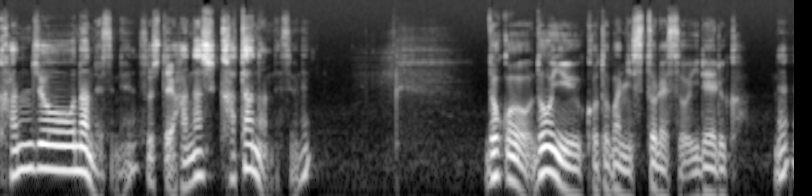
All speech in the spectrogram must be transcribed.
感情なんですね。そして話し方なんですよね。どこどういう言葉にストレスを入れるか。ね。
